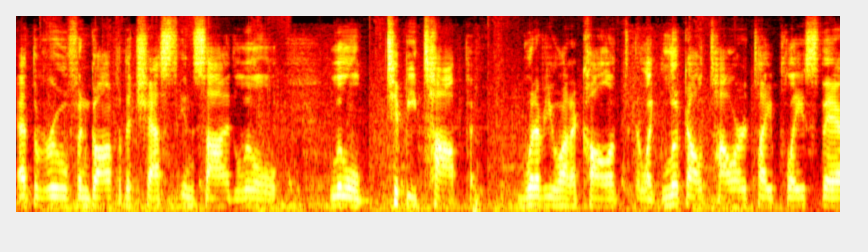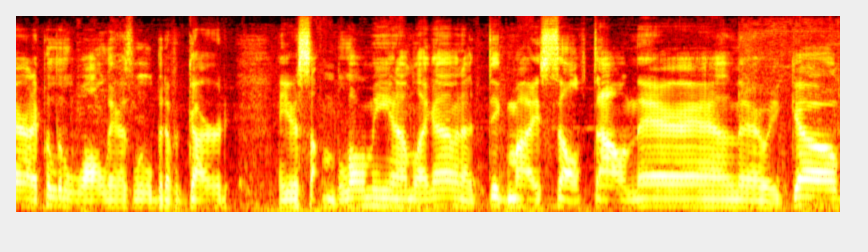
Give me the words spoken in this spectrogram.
at the roof and gone for the chest inside the little, little tippy top, whatever you want to call it, like lookout tower type place there, and I put a little wall there as a little bit of a guard. I hear something below me, and I'm like, I'm gonna dig myself down there, and there we go.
